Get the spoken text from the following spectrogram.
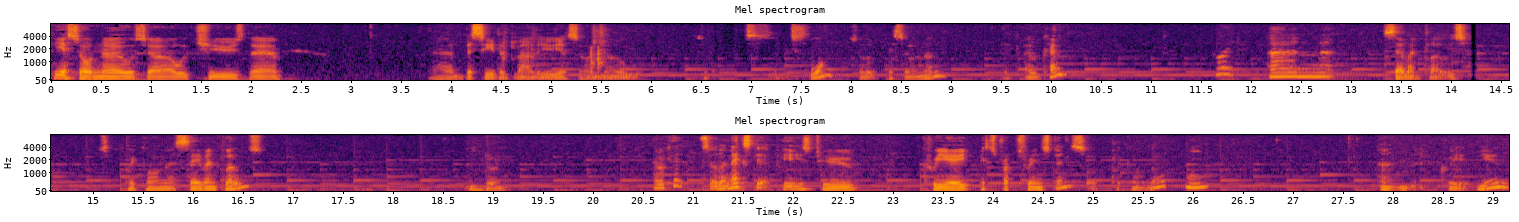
yes or no, so I will choose the uh, the seeded value, yes or no. So it's, it's one, so yes or no. Click OK. Right, and save and close. So click on Save and Close. And done. Okay, so the next step is to create a structure instance. So click on that and create new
